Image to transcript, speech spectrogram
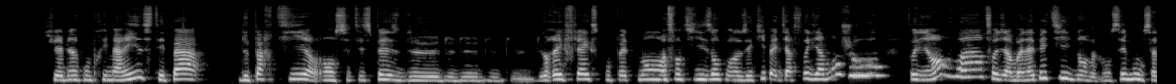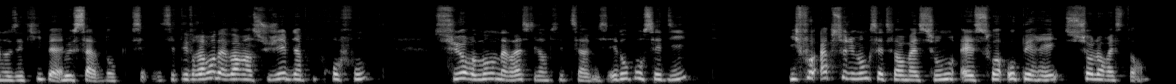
tu as bien compris Marine, c'était pas de partir en cette espèce de, de, de, de, réflexe complètement infantilisant pour nos équipes à dire faut dire bonjour, faut dire au revoir, faut dire bon appétit. Non, bon, c'est bon, ça nos équipes elles le savent. Donc c'était vraiment d'avoir un sujet bien plus profond sur comment on adresse l'identité de service. Et donc on s'est dit, il faut absolument que cette formation, elle soit opérée sur le restaurant.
